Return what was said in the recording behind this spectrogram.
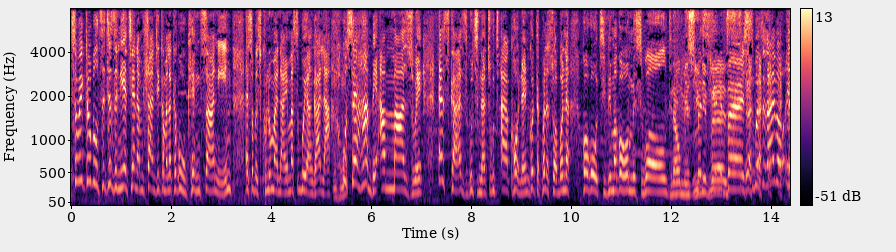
So iGlobal Citizen yethu namhlanje igama lakhe kuKensani esobe sikhuluma naye masibuya ngala usehambe amazwe esigazi ukuthi nathi ukuthi ayakhona yini kodwa phela siwabona koko TV mako Miss World Now Miss Universe. Ukuthi hayibo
